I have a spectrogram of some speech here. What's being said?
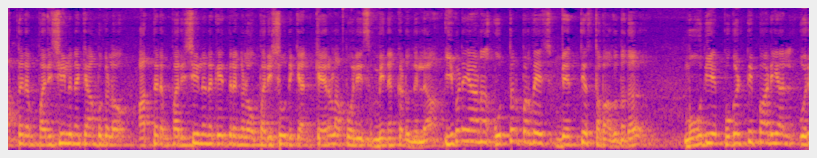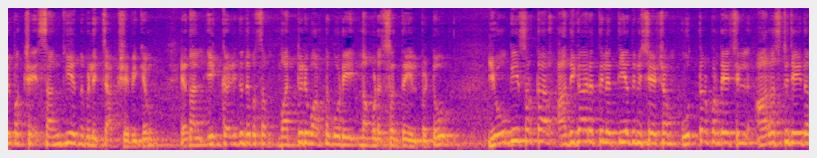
അത്തരം പരിശീലന ക്യാമ്പുകളോ അത്തരം പരിശീലന കേന്ദ്രങ്ങളോ പരിശോധിക്കാൻ കേരള പോലീസ് മിനക്കെടുന്നില്ല. ഇവിടെയാണ് ഉത്തർപ്രദേശ് വ്യത്യസ്തമാകുന്നത്. മോദിയെ പുകഴ്ത്തിപ്പാടിയാൽ ഒരുപക്ഷെ സംഖ്യ എന്ന് വിളിച്ചാക്ഷേപിക്കും. എന്നാൽ ഈ കഴിഞ്ഞ ദിവസം മറ്റൊരു വാർത്ത കൂടി നമ്മുടെ ശ്രദ്ധയിൽപ്പെട്ടു. യോഗി സർക്കാർ അധികാരത്തിലെത്തിയതിനു ശേഷം ഉത്തർപ്രദേശിൽ അറസ്റ്റ് ചെയ്ത്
